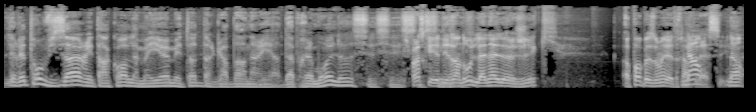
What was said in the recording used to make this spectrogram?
le rétroviseur est encore la meilleure méthode de regarder en arrière. D'après moi, là, c'est. Je pense qu'il y a des endroits où l'analogique a pas besoin d'être remplacé. Non,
